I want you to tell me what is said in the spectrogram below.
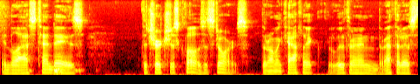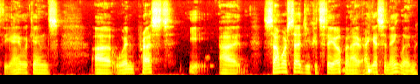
in the last 10 days the church just closed its doors. The Roman Catholic, the Lutheran, the Methodist, the Anglicans. Uh, when pressed uh, some were said you could stay open. I, I guess in England,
